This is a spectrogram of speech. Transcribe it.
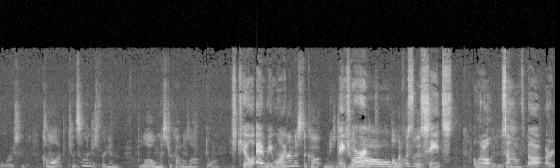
But we're stupid. Come on, can someone just freaking blow Mr. Cuddles up? Just kill everyone. Murder Mr. Cut. Mr. Make sure Oh, oh, what if I do the? Saints, a little, some of the our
